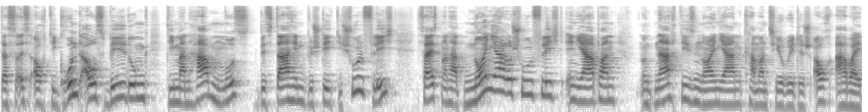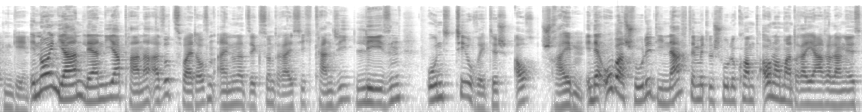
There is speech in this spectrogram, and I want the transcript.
Das ist auch die Grundausbildung, die man haben muss. Bis dahin besteht die Schulpflicht. Das heißt, man hat neun Jahre Schulpflicht in Japan und nach diesen neun Jahren kann man theoretisch auch arbeiten gehen. In neun Jahren lernen die Japaner also 2136 Kanji lesen und theoretisch auch schreiben. In der Oberschule, die nach der Mittelschule kommt, auch nochmal drei Jahre lang ist,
